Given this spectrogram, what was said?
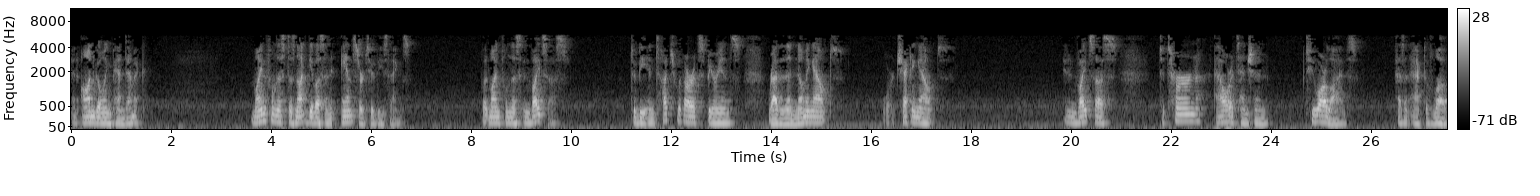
an ongoing pandemic. Mindfulness does not give us an answer to these things, but mindfulness invites us to be in touch with our experience rather than numbing out or checking out. It invites us to turn our attention to our lives as an act of love,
